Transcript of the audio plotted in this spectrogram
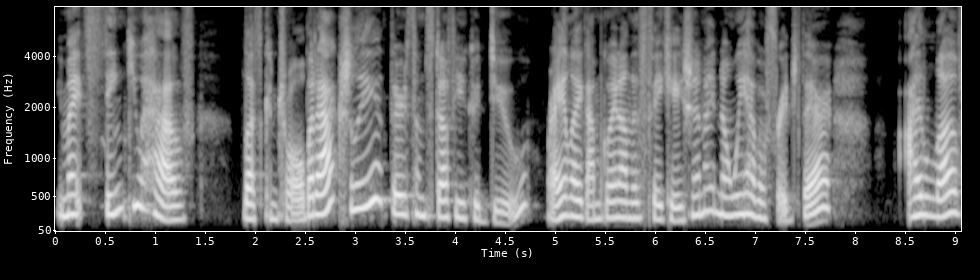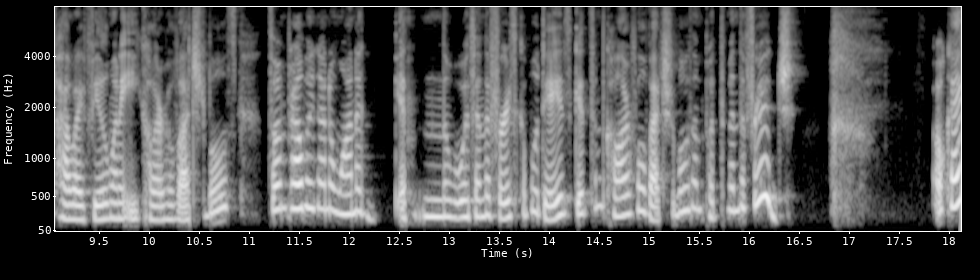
You might think you have less control, but actually, there's some stuff you could do, right? Like, I'm going on this vacation. I know we have a fridge there. I love how I feel when I eat colorful vegetables. So I'm probably going to want to get the, within the first couple days get some colorful vegetables and put them in the fridge. okay?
